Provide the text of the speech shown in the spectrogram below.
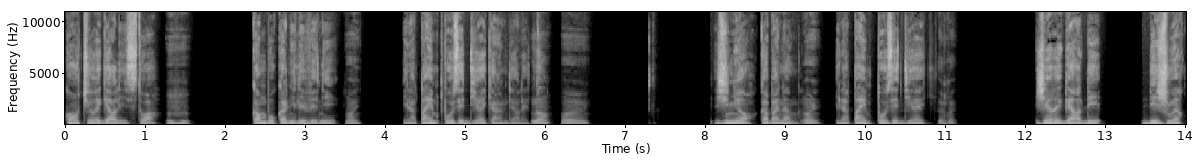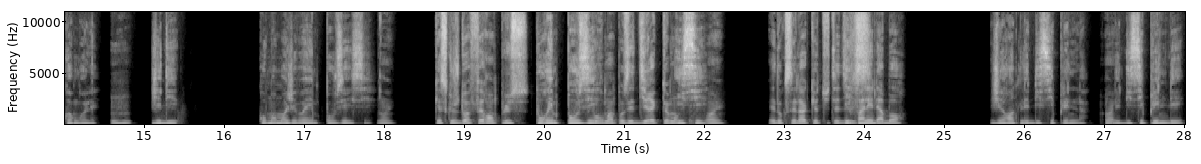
quand tu regardes l'histoire, Mhm. quand Bokan il est venu, il n'a pas imposé direct à Anderlecht. Non, ouais, Junior Kabanang, il n'a pas imposé direct. J'ai regardé des joueurs congolais. Mhm. J'ai dit, comment moi je vais imposer ici? Qu'est-ce que je dois faire en plus Pour imposer pour m'imposer directement? Ici. Et donc, c'est là que tu t'es dit. il fallait d'abord, je rentre les disciplines là. Ouais. Les disciplines des,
